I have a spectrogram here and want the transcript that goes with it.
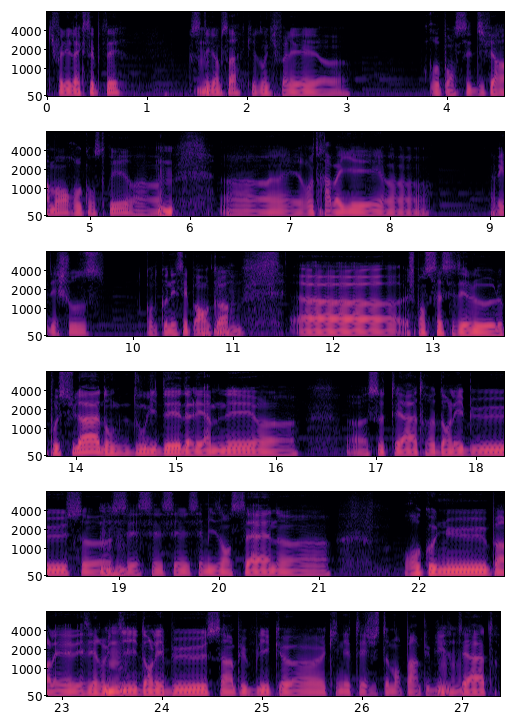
qu'il fallait l'accepter, que c'était comme ça, que donc il fallait euh, repenser différemment, reconstruire euh, euh, et retravailler avec des choses qu'on ne connaissait pas encore. Mhm. Euh, je pense que ça c'était le, le postulat, donc d'où l'idée d'aller amener ce théâtre dans les bus, ces- ces mises en scène reconnues par les, les érudits dans les bus, un public euh, qui n'était justement pas un public de théâtre,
